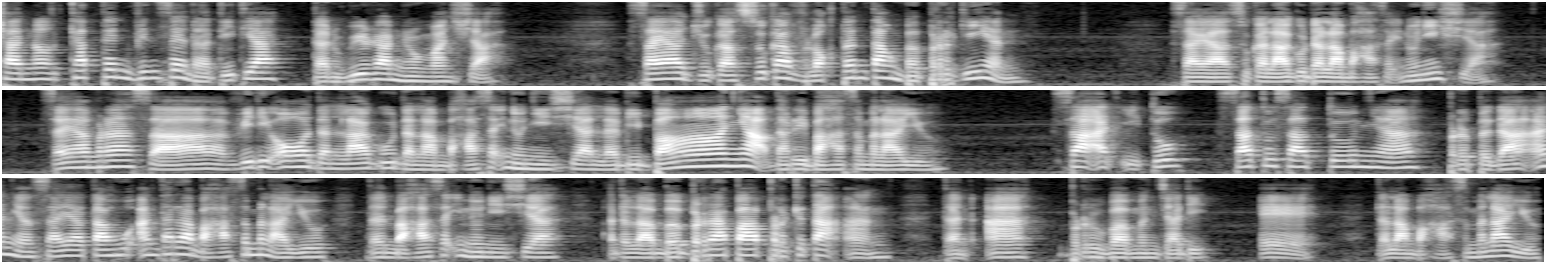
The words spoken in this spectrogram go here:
channel Captain Vincent Raditya dan Wira Nurmansyah. Saya juga suka vlog tentang bepergian. Saya suka lagu dalam bahasa Indonesia. Saya merasa video dan lagu dalam bahasa Indonesia lebih banyak dari bahasa Melayu. Saat itu, satu-satunya perbedaan yang saya tahu antara bahasa Melayu dan bahasa Indonesia adalah beberapa perkataan dan A berubah menjadi E dalam bahasa Melayu.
